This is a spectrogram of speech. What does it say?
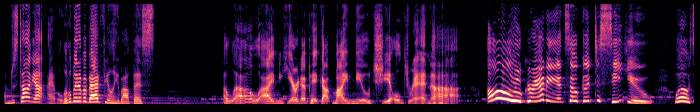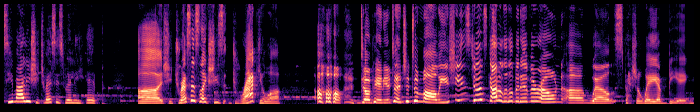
I'm just telling you, I have a little bit of a bad feeling about this. Hello, I'm here to pick up my new children. oh, Granny, it's so good to see you. Whoa, see, Molly, she dresses really hip. Uh, she dresses like she's Dracula. Oh, don't pay any attention to Molly. She's just got a little bit of her own, um, well, special way of being.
